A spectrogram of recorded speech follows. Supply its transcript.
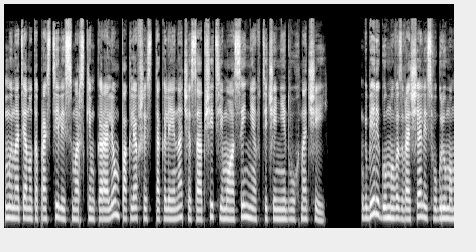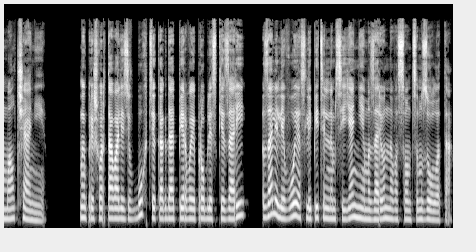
Мы натянуто простились с морским королем, поклявшись так или иначе сообщить ему о сыне в течение двух ночей. К берегу мы возвращались в угрюмом молчании. Мы пришвартовались в бухте, когда первые проблески зари залили вой ослепительным сиянием озаренного солнцем золота.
